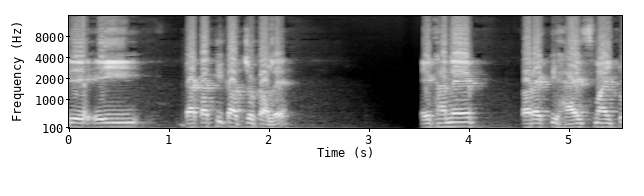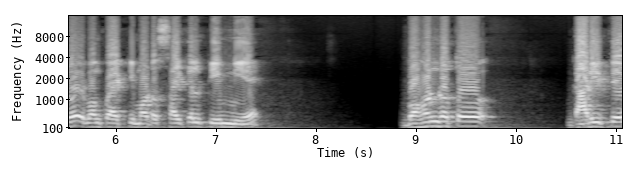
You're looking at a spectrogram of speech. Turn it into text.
যে এই ডাকাতি কার্যকালে এখানে তারা একটি হ্যাইস মাইক্রো এবং কয়েকটি মোটরসাইকেল টিম নিয়ে বহনরত গাড়িতে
